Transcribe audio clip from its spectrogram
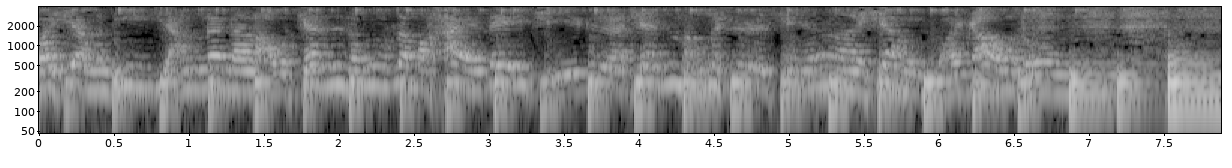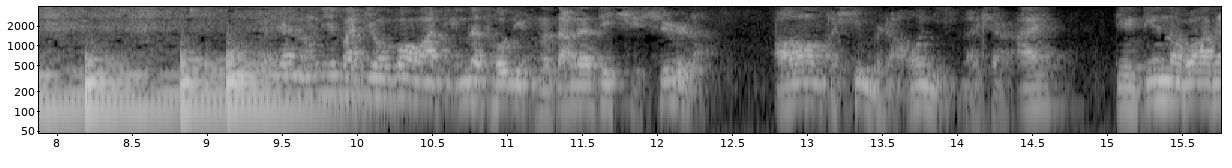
把香火向你讲啊，那老天龙怎么还得起个天盟事情向我告诉？老天龙，你把金棒往顶在头顶上，咱俩得起誓了啊！我信不着你那事儿，哎，顶顶脑瓜子，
